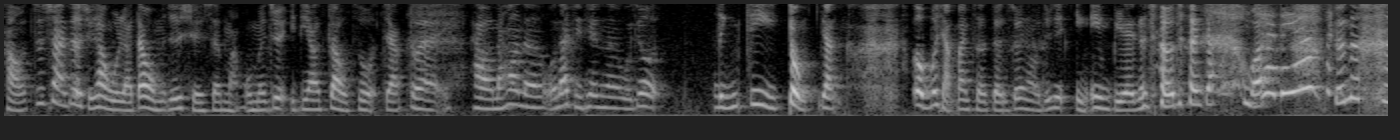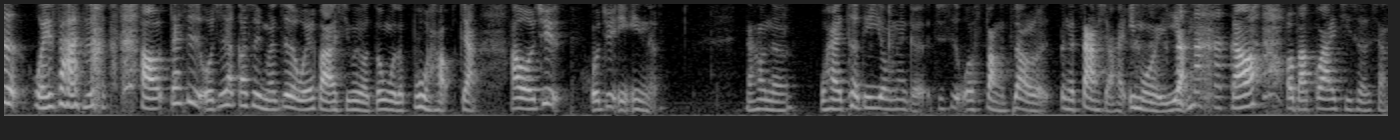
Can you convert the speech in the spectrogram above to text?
好，这虽然这个学校无聊，但我们就是学生嘛，我们就一定要照做这样。对，好，然后呢，我那几天呢，我就灵机一动，这样，我不想办车证，所以呢，我就去影印别人的车证，这样。你我确定啊？真的是违法的。好，但是我就是要告诉你们，这个违法的行为有多么的不好。这样，好，我去我去影印了，然后呢，我还特地用那个，就是我仿造了那个大小还一模一样，然后我把它挂在汽车上，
